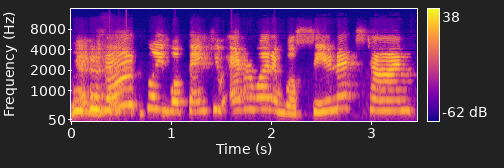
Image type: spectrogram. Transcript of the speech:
exactly. Well, thank you everyone and we'll see you next time.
